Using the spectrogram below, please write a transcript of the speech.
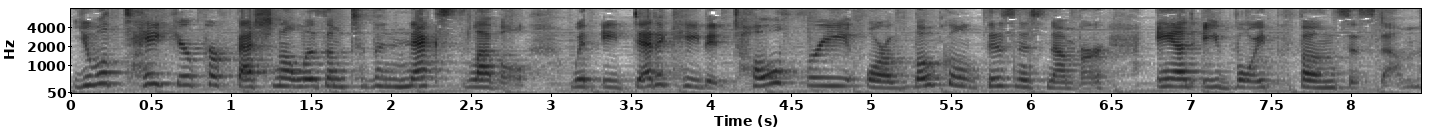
you will take your professionalism to the next level with a dedicated toll free or local business number and a VoIP phone system.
